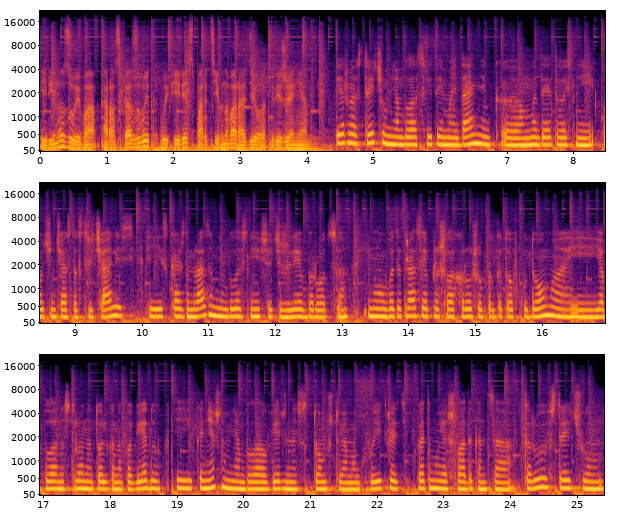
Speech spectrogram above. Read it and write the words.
Ирина Зуева рассказывает в эфире спортивного радиодвижения. Первая встреча у меня была с Витой Майданик. Э, мы до этого с ней очень часто встречались, и с каждым разом мне было с ней все тяжелее бороться. Но в этот раз я прошла хорошую подготовку дома, и я была настроена только на победу. И, конечно, у меня была уверенность в том, что я могу выиграть, поэтому я шла до конца. Вторую встречу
